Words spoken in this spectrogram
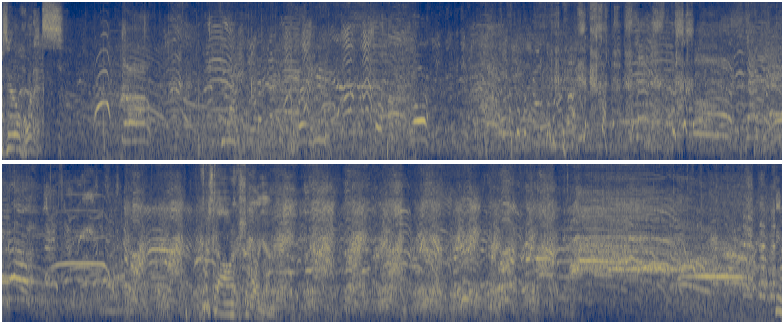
2-0 Hornets. First down, Sheboygan.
